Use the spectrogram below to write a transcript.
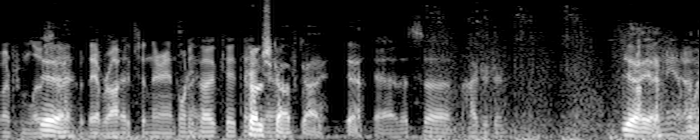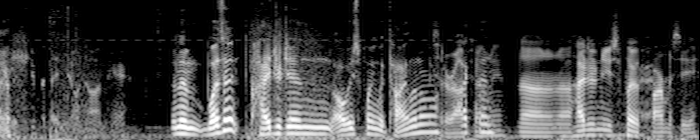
Going from low Yeah. side, but they have rockets in there and 25k thing. yeah. Guy. Yeah. Yeah, that's uh, hydrogen. Yeah, Rocket yeah. me? I'm I on know. there. But they don't know I'm here. And then wasn't Hydrogen always playing with Tylenol Is it a back rocket on then? No, no, no. Hydrogen used to play with Alright. pharmacy.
